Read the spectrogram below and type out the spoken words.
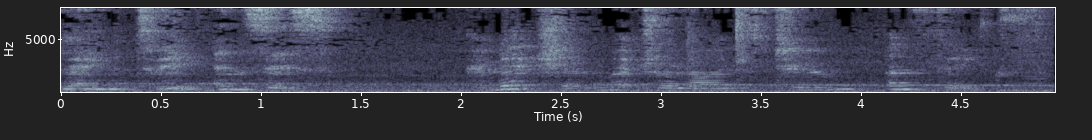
Lijnen 2 en 6. Connection Metro Lines 2 and 6.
